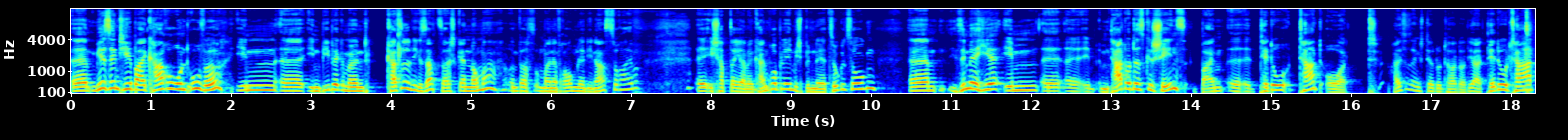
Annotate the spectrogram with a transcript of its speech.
Äh, wir sind hier bei Caro und Uwe in, äh, in Bibergemünd, Kassel. Wie gesagt, sage ich gerne nochmal, einfach um meine Frau um die Nase zu reiben. Äh, ich habe da ja kein Problem, ich bin da zugezogen. Ähm, sind wir hier im, äh, äh, im, im Tatort des Geschehens beim äh, Tedo-Tatort. Heißt das eigentlich Tedo-Tatort? Ja, Tedo-Tat,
